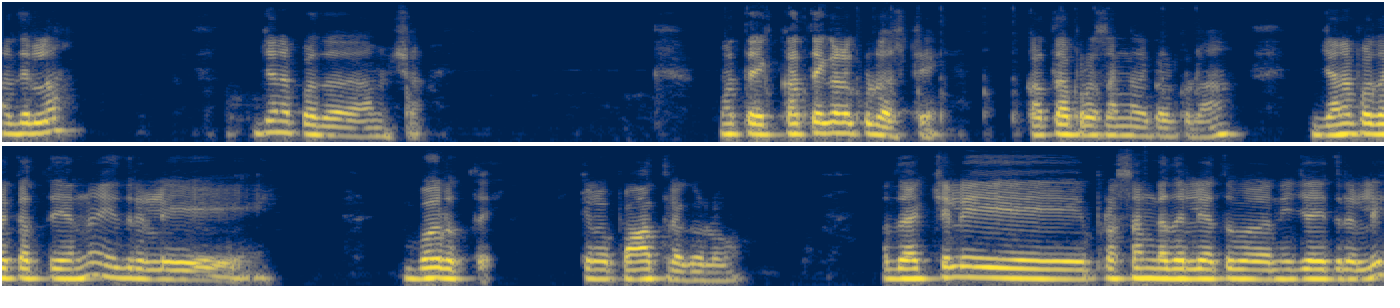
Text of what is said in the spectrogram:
ಅದೆಲ್ಲ ಜನಪದ ಅಂಶ. ಮತ್ತೆ ಕಥೆಗಳು ಕೂಡ ಅಷ್ಟೇ. ಕಥಾ ಪ್ರಸಂಗಗಳು ಕೂಡ. ಜನಪದ ಕಥೆಯನ್ನು ಇದರಲ್ಲಿ ಬರುತ್ತೆ. ಕೆಲವು ಪಾತ್ರಗಳು. ಅದು ಆಕ್ಚುಲಿ ಪ್ರಸಂಗದಲ್ಲಿ ಅಥವಾ ನಿಜ ಇದರಲ್ಲಿ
